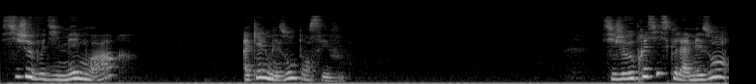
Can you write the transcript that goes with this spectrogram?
Si je vous dis mémoire, à quelle maison pensez-vous? Si je vous précise que la maison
